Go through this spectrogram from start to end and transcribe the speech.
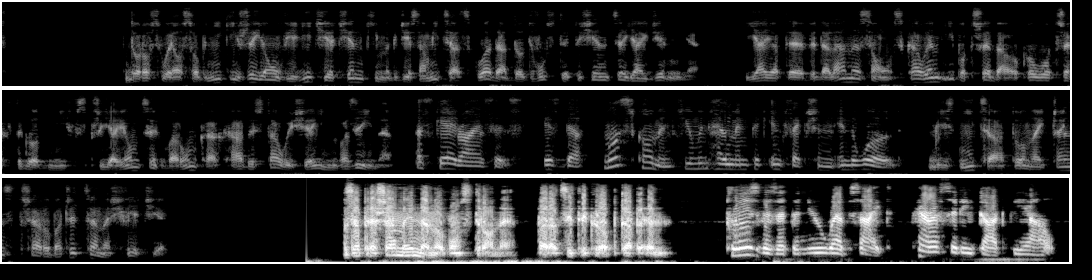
Dorosłe osobniki żyją w jelicie cienkim, gdzie samica składa do 200 tysięcy jaj dziennie. Jaja te wydalane są skałem i potrzeba około trzech tygodni w sprzyjających warunkach, aby stały się inwazyjne. Ascariasis is the most common human helminthic infection in the world. Glistnica to najczęstsza robaczyca na świecie. Zapraszamy na nową stronę paracyty.pl Please visit the new website, paracity.pl.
